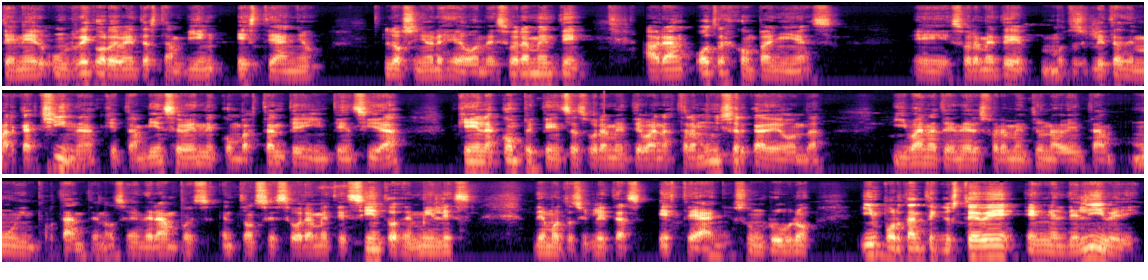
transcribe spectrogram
tener un récord de ventas también este año los señores de Honda. seguramente habrán otras compañías, eh, seguramente motocicletas de marca china, que también se venden con bastante intensidad, que en la competencia seguramente van a estar muy cerca de Honda y van a tener seguramente una venta muy importante, ¿no? Se venderán pues entonces seguramente cientos de miles de motocicletas este año. Es un rubro importante que usted ve en el delivery,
